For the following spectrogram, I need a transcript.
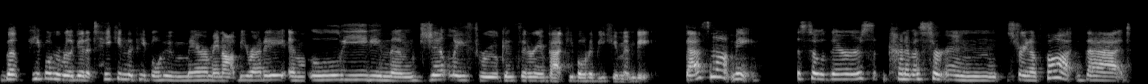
But people who are really good at taking the people who may or may not be ready and leading them gently through considering fat people to be human beings. That's not me so there's kind of a certain strain of thought that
